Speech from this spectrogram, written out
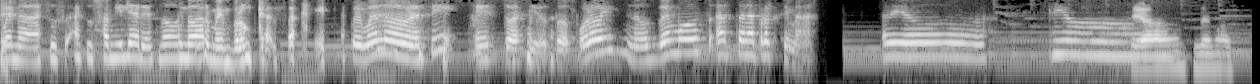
Bueno, a sus, a sus familiares, no, no armen broncas. Pues bueno, ahora sí, esto ha sido todo por hoy. Nos vemos hasta la próxima. Adiós. Adiós. Adiós, nos vemos.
